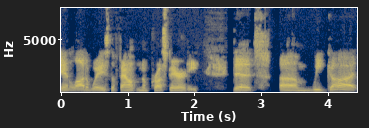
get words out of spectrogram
in a lot of ways the fountain of prosperity. That um, we got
